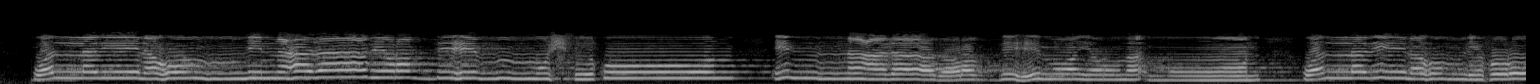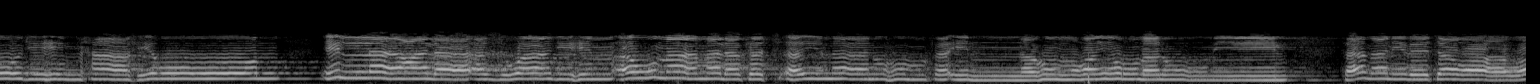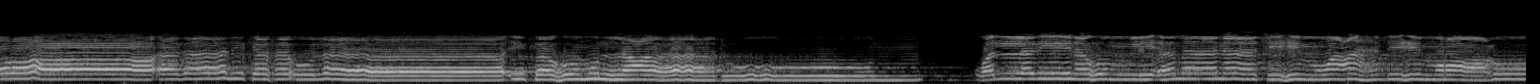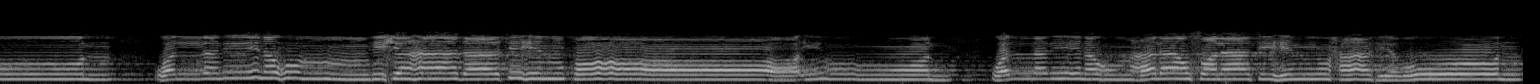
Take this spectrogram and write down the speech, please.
إن عذاب ربهم غير مأمون والذين هم لفروجهم حافظون إلا على أزواجهم أو ما ملكت أيمانهم فإنهم غير ملومين فمن ابتغى وراء ذلك فأولئك هم العادون والذين هم لأماناتهم وعهدهم راعون والذين هم بشهاداتهم قائمون والذين هم على صلاتهم يحافظون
